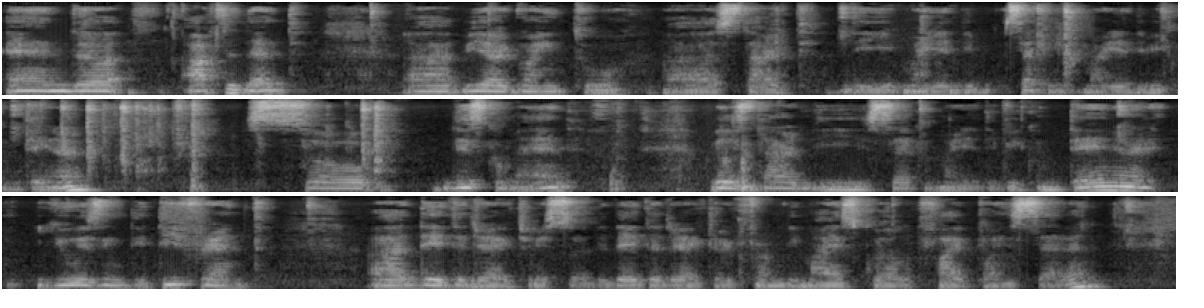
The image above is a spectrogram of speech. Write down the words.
and after that uh, we are going to uh, start the MariaDB, second MariaDB container. So this command will start the second MariaDB container using the different uh, data directory. So the data directory from the MySQL 5.7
